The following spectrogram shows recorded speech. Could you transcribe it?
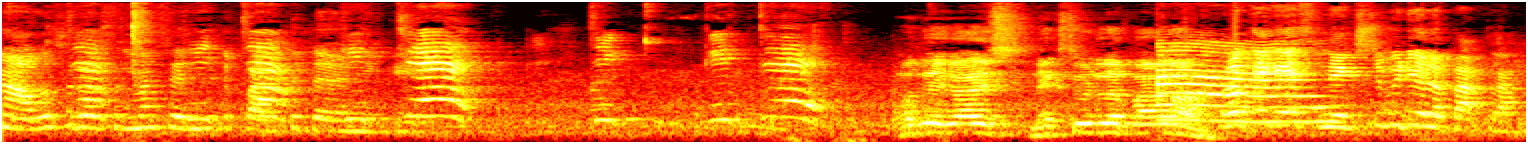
நான் அவசர அவசரமா செஞ்சுட்டு படுத்துட்டேன் இன்னைக்கு. ஓகே காய்ஸ் நெக்ஸ்ட் வீடியோல பார்க்கலாம். ஓகே கைஸ் நெக்ஸ்ட் வீடியோல பார்க்கலாம்.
